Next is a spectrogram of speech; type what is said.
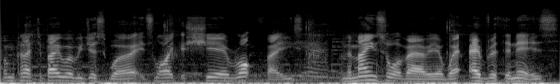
from Caleta Bay where we just were. It's like a sheer rock face, yeah. and the main sort of area where everything is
